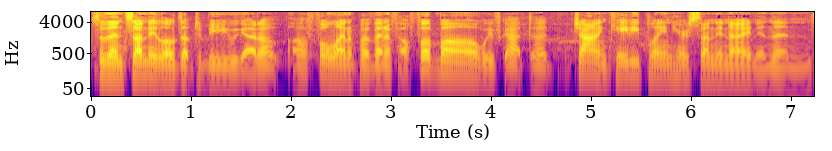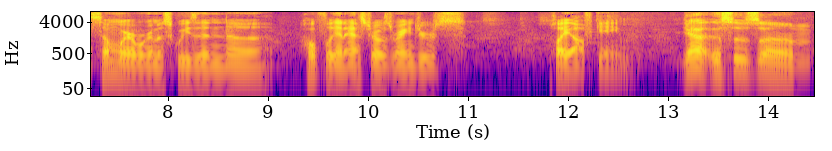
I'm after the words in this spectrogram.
so then Sunday loads up to be we got a, a full lineup of NFL football. We've got uh, John and Katie playing here Sunday night, and then somewhere we're going to squeeze in uh, hopefully an Astros Rangers playoff game. Yeah, this is. Um,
